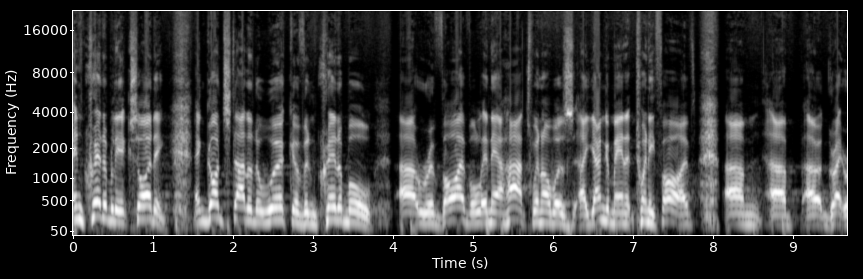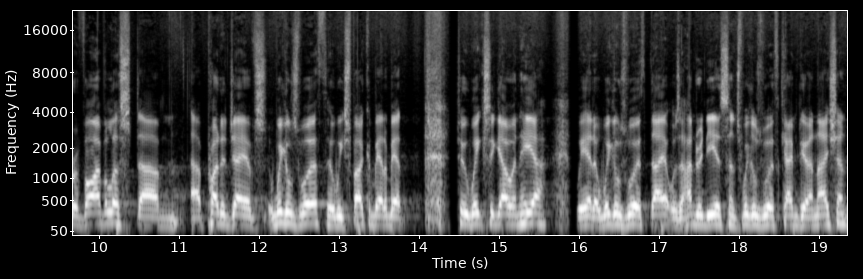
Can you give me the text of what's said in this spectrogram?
incredibly exciting. And God started a work of incredible uh, revival in our hearts when I was a younger man at 25, um, uh, a great revivalist, um, a protege of Wigglesworth, who we spoke about about two weeks ago in here. We had a Wigglesworth Day. It was 100 years since Wigglesworth came to our nation.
